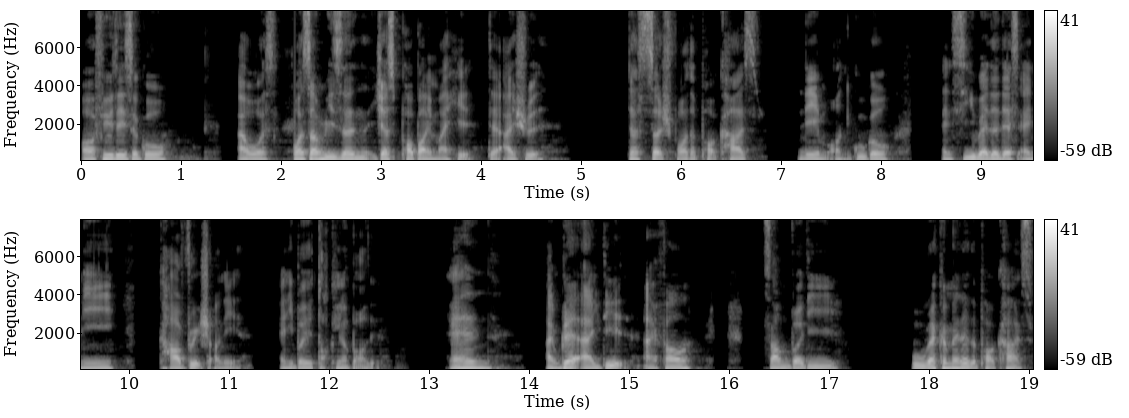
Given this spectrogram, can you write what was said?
or a few days ago I was for some reason it just popped out in my head that I should just search for the podcast name on Google and see whether there's any coverage on it. Anybody talking about it. And I'm glad I did. I found somebody who recommended the podcast.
